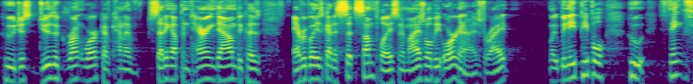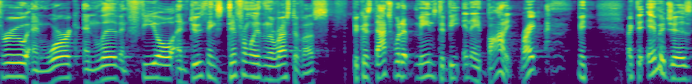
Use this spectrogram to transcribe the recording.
who just do the grunt work of kind of setting up and tearing down because everybody's got to sit someplace and it might as well be organized, right? Like we need people who think through and work and live and feel and do things differently than the rest of us because that's what it means to be in a body, right? I mean, like the image is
